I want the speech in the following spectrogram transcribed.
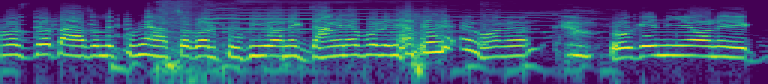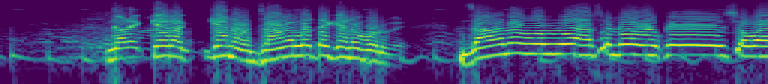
অবস্থাটা আসলে খুবই হাস্যকর পপি অনেক ঝামেলা পড়ে যাবে মনে হয়। ওকে নিয়ে অনেক মানে কেন কেন? ঝামেলাটা কেন পড়বে? ঝামেলা বলবে আসলে ওকে সবাই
